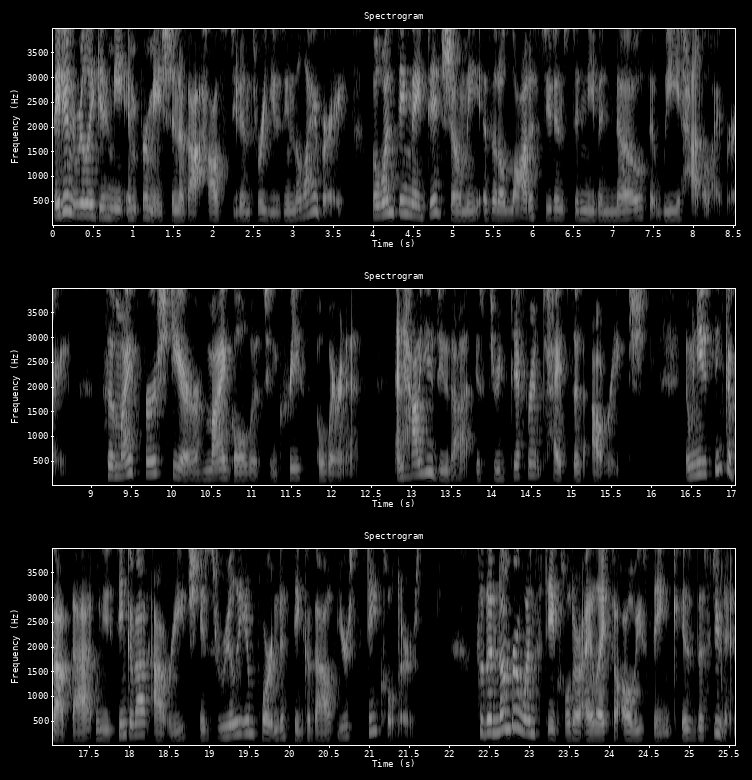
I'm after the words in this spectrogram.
They didn't really give me information about how students were using the library. But one thing they did show me is that a lot of students didn't even know that we had a library. So my first year, my goal was to increase awareness. And how you do that is through different types of outreach. And when you think about that, when you think about outreach, it's really important to think about your stakeholders. So the number one stakeholder I like to always think is the student,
